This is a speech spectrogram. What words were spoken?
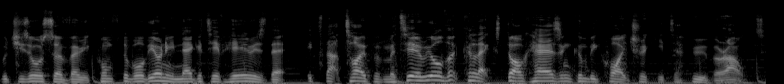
which is also very comfortable. The only negative here is that it's that type of material that collects dog hairs and can be quite tricky to hoover out.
